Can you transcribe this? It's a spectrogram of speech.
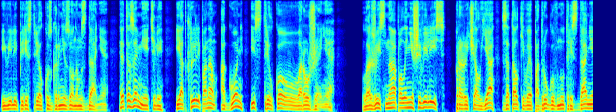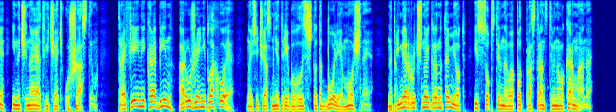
и вели перестрелку с гарнизоном здания, это заметили и открыли по нам огонь из стрелкового вооружения. «Ложись на пол и не шевелись!» — прорычал я, заталкивая подругу внутрь здания и начиная отвечать ушастым. «Трофейный карабин — оружие неплохое, но сейчас мне требовалось что-то более мощное. Например, ручной гранатомет из собственного подпространственного кармана.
